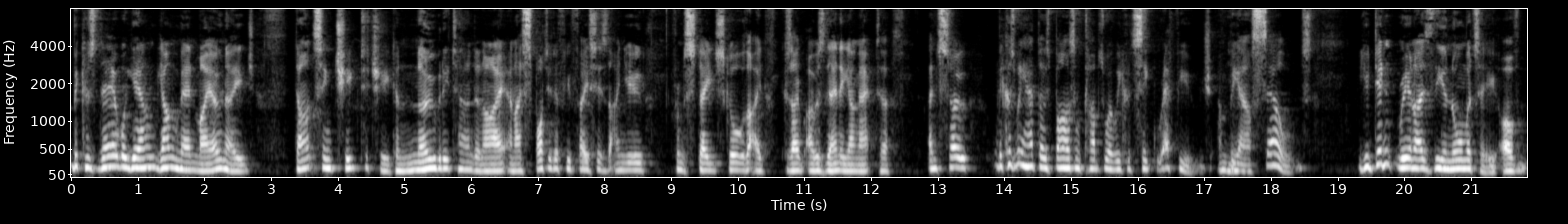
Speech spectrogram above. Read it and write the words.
because there were young young men my own age dancing cheek to cheek and nobody turned an eye and I spotted a few faces that I knew from stage school that I because I, I was then a young actor. And so because we had those bars and clubs where we could seek refuge and be ourselves you didn't realize the enormity of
